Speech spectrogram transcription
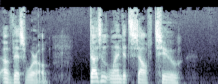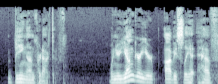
of this world doesn't lend itself to being unproductive. When you're younger, you're obviously have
